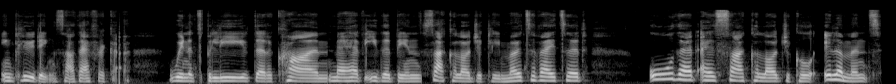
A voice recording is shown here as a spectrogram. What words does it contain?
including South Africa, when it's believed that a crime may have either been psychologically motivated or that a psychological element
